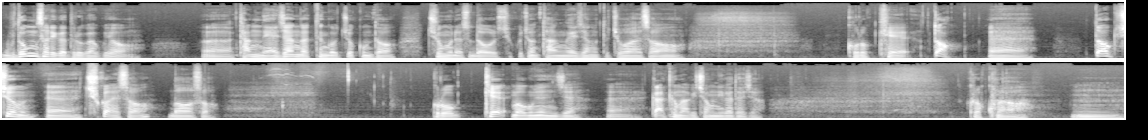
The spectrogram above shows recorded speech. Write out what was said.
우동사리가 들어가고요. 어, 닭 내장 같은 거 조금 더 주문해서 넣을 수 있고, 전 닭 내장을 또 좋아해서, 그렇게 떡, 예. 떡좀 예, 추가해서 넣어서 그렇게 먹으면 이제 예, 깔끔하게 정리가 되죠. 그렇구나. 음.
